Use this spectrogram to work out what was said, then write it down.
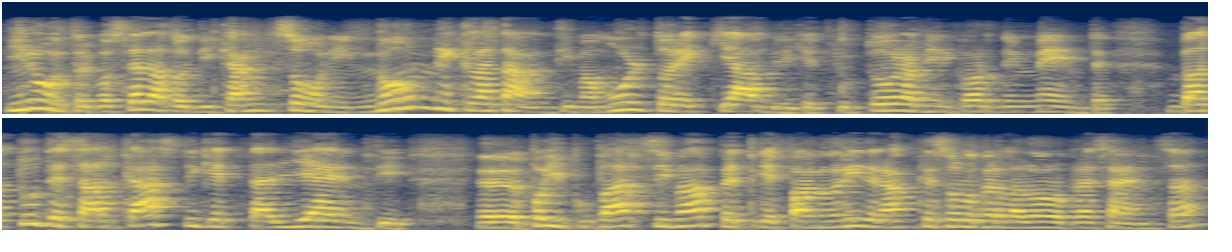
Inoltre costellato di canzoni non eclatanti ma molto orecchiabili che tuttora mi ricordo in mente, battute sarcastiche e taglienti, eh, poi pupazzi Muppet che fanno ridere anche solo per la loro presenza,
